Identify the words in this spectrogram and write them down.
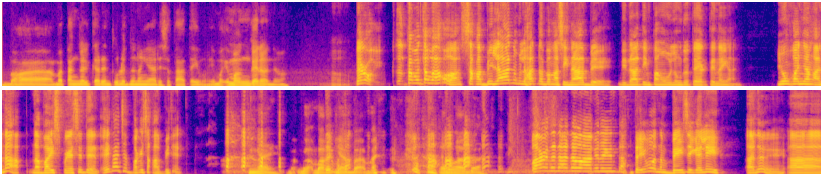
Baka matanggal ka rin tulad na nangyari sa tatay mo. Yung, yung mga ganun, no? Pero, tawa-tawa ako ha, sa kabila ng lahat ng mga sinabi ni dating Pangulong Duterte na yan, yung kanyang anak na Vice President, eh nandiyan pa rin sa cabinet nga eh. Ba- bakit diba? nga ba? ano nga ba? Parang nananawagan na yung tatay mo nang basically, ano eh, uh,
